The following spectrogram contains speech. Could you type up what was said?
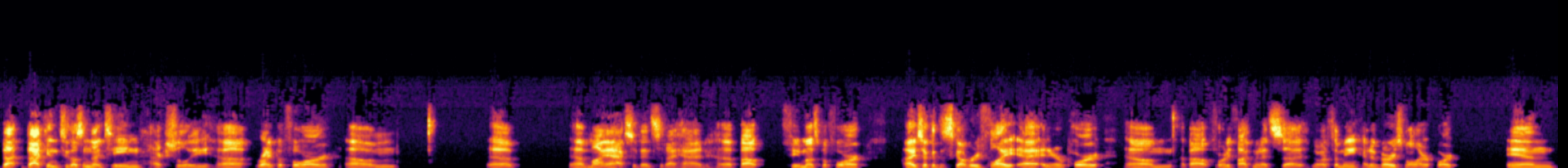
back back in 2019, actually, uh, right before um, uh, uh, my accidents that I had uh, about a few months before. I took a discovery flight at an airport um, about 45 minutes uh, north of me at a very small airport, and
